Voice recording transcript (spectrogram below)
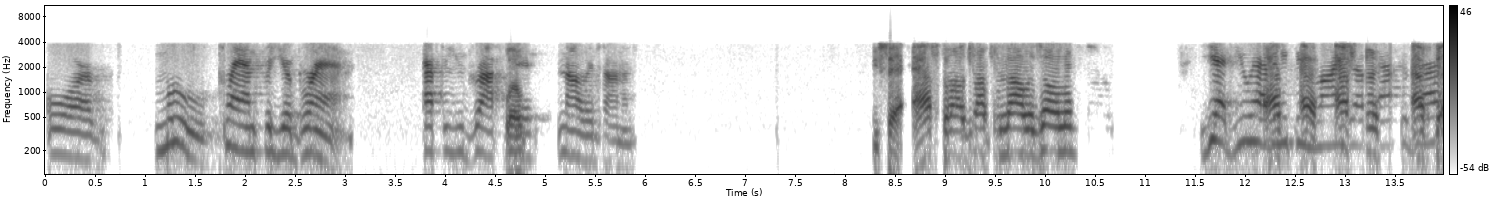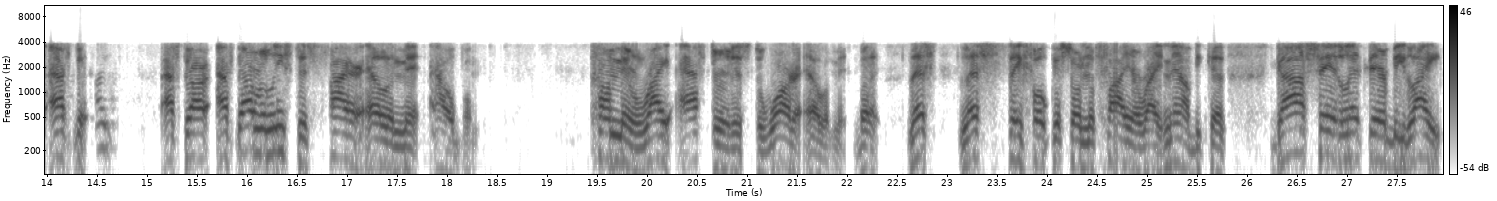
or move planned for your brand after you drop Well- this knowledge on them? You said after I drop the knowledge on them. Yeah, do you have Af- anything lined after, up after after that? after Oh. after I, after I release this Fire Element album, coming right after it is the Water Element. But let's let's stay focused on the fire right now because God said, "Let there be light."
